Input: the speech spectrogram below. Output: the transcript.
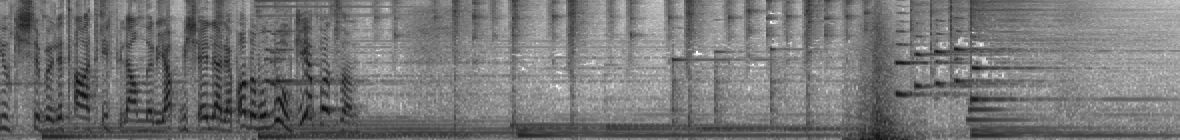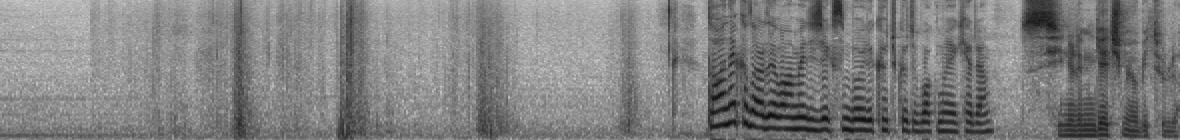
Yok işte böyle tatil planları yap, bir şeyler yap. Adamı bul ki yapasın. Daha ne kadar devam edeceksin böyle kötü kötü bakmaya Kerem? Sinirim geçmiyor bir türlü.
